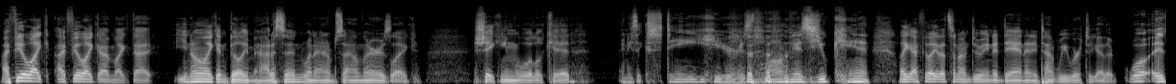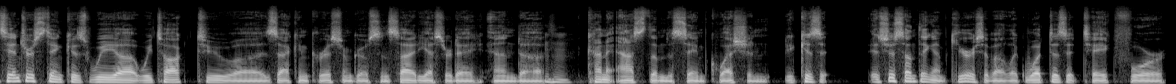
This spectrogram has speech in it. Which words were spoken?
I feel like I feel like I'm like that, you know, like in Billy Madison when Adam Sandler is like shaking the little kid and he's like, "Stay here as long as you can." Like I feel like that's what I'm doing to Dan anytime we work together. Well, it's interesting because we uh, we talked to uh, Zach and Chris from Ghost Inside yesterday, and uh, mm-hmm. kind of asked them the same question because it, it's just something I'm curious about. Like, what does it take for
